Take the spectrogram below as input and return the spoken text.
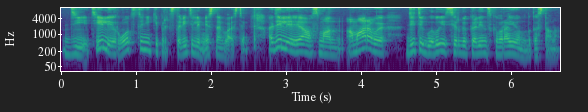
дети или родственники представителей местной власти. Адилия и Осман Амаровы – дети главы Сирго-Калинского района Дагестана.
